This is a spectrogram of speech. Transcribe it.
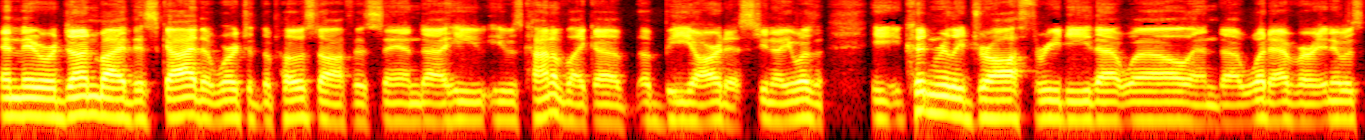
And they were done by this guy that worked at the post office and uh, he he was kind of like a, a B artist, you know, he wasn't he, he couldn't really draw 3D that well and uh, whatever. And it was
